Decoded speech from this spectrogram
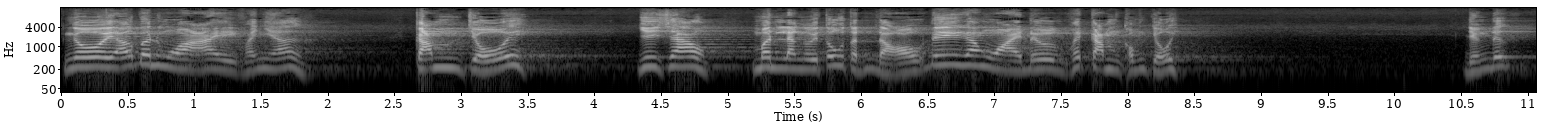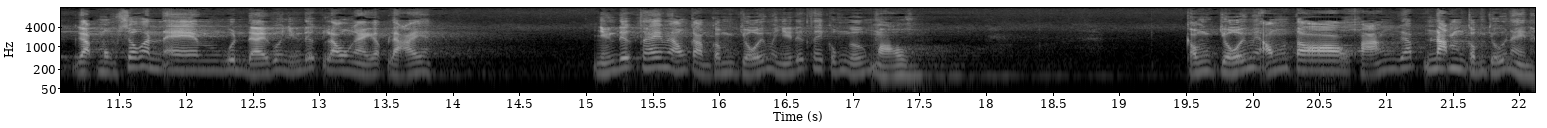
Người ở bên ngoài, phải nhớ, cầm chuỗi. Vì sao? Mình là người tu tịnh độ, đi ra ngoài đường phải cầm cổng chuỗi những đức, gặp một số anh em huynh đệ của những đức lâu ngày gặp lại. Những đức thấy mấy ông cầm cọng chuỗi mà những đức thấy cũng ngưỡng mộ. Cọng chuỗi mấy ông to khoảng gấp 5 cọng chuỗi này nè.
